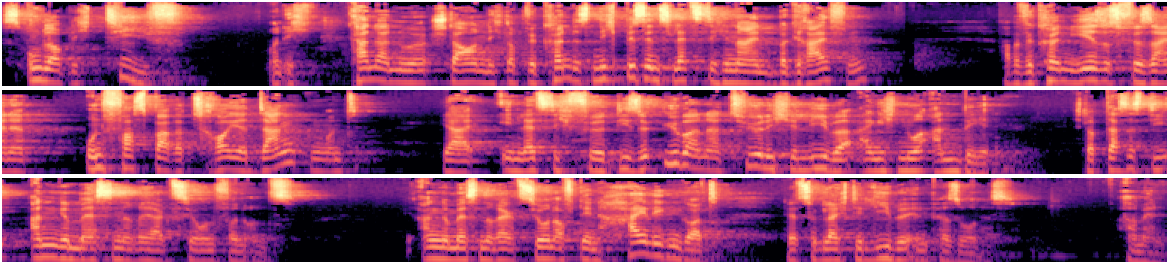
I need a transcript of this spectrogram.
Es ist unglaublich tief und ich kann da nur staunen. Ich glaube, wir können es nicht bis ins Letzte hinein begreifen, aber wir können Jesus für seine unfassbare Treue danken und ja, ihn letztlich für diese übernatürliche Liebe eigentlich nur anbeten. Ich glaube, das ist die angemessene Reaktion von uns angemessene Reaktion auf den heiligen Gott, der zugleich die Liebe in Person ist. Amen.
